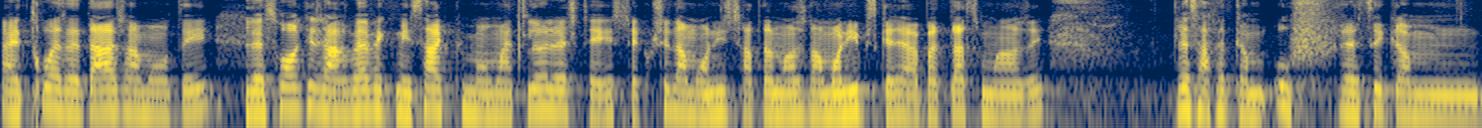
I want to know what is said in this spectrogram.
un trois étages à monter. Le soir que j'arrivais avec mes sacs puis mon matelas, là, j'étais, j'étais couchée dans mon lit, je suis en train de manger dans mon lit puisque j'avais pas de place où manger. Puis là, ça a fait comme ouf, là, tu sais, comme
